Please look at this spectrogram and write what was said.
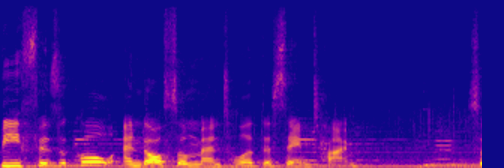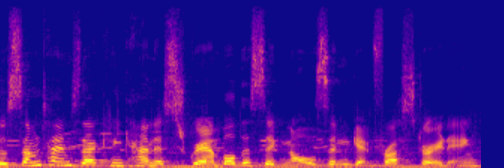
be physical and also mental at the same time. So sometimes that can kind of scramble the signals and get frustrating.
